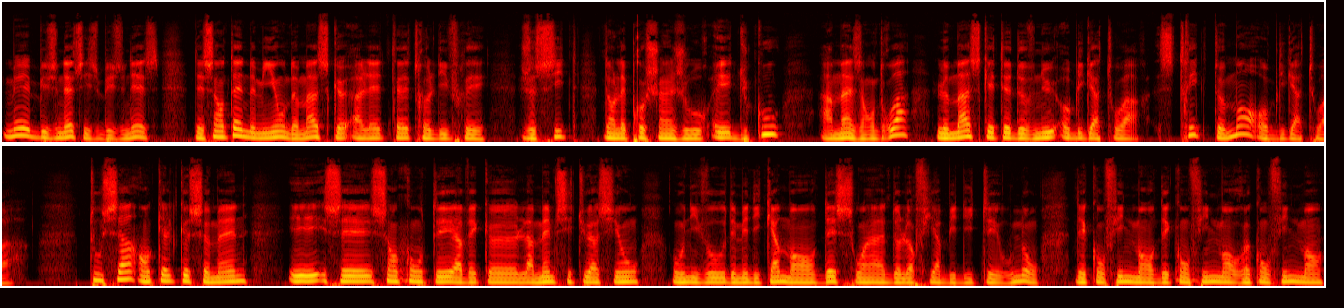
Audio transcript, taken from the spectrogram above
Mais business is business, des centaines de millions de masques allaient être livrés, je cite, dans les prochains jours, et du coup, à mains endroits, le masque était devenu obligatoire, strictement obligatoire. Tout ça en quelques semaines et c'est sans compter avec euh, la même situation au niveau des médicaments, des soins, de leur fiabilité ou non, des confinements, déconfinements, reconfinements,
